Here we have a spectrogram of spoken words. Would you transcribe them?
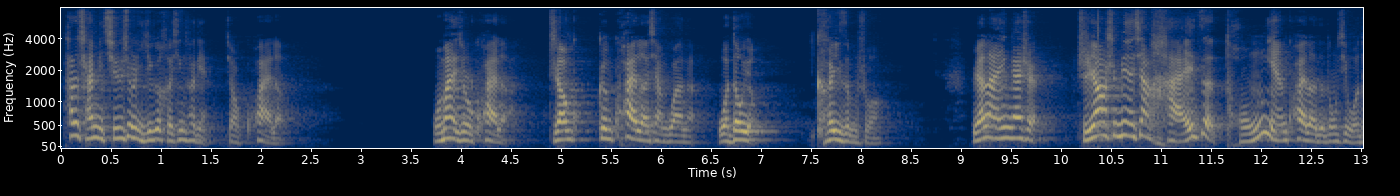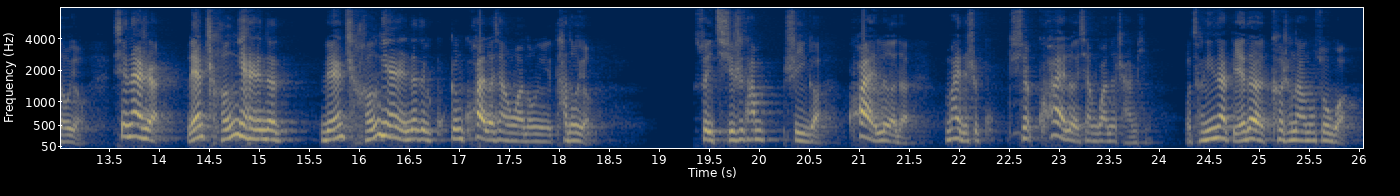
它的产品其实就是一个核心特点，叫快乐。我卖的就是快乐，只要跟快乐相关的我都有，可以这么说。原来应该是只要是面向孩子童年快乐的东西我都有，现在是连成年人的连成年人的这个跟快乐相关的东西它都有。所以其实他们是一个快乐的，卖的是相快乐相关的产品。我曾经在别的课程当中说过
